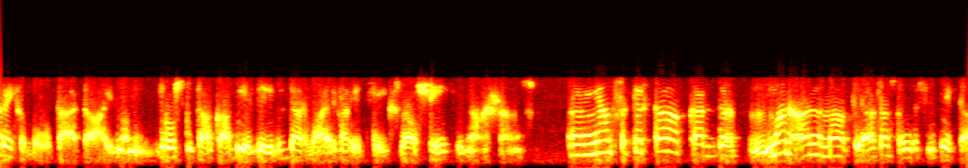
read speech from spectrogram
rehabilitētāju. Man drusku tā kā biedrības darbā ir vajadzīgs vēl šīs zināšanas. Mm, jāsaka, ir tā, ka eh, mana Anna mācījās 85.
